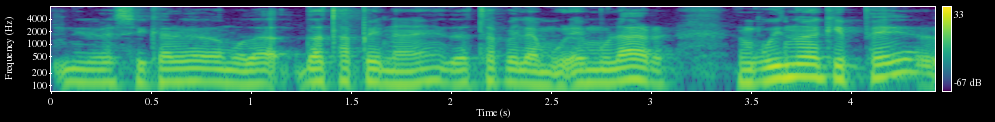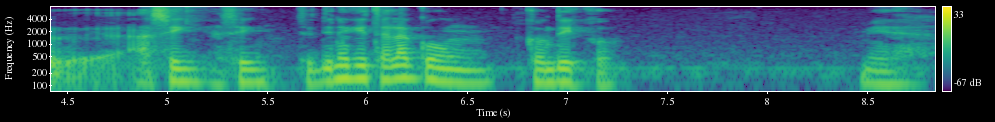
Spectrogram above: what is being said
mira si carga, vamos, da, da, esta pena, ¿eh? Da esta pena emular en Windows XP, así, así. Se tiene que instalar con, con disco. Mira.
